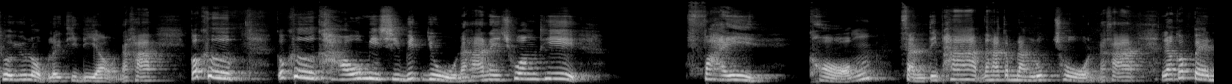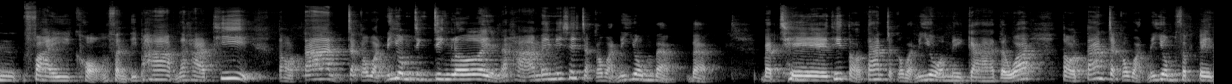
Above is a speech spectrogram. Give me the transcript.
ทั่วยุโรปเลยทีเดียวนะคะ ก็คือก็คือเขามีชีวิตอยู่นะคะ ในช่วงที่ไฟของสันติภาพนะคะกำลังลุกโชนนะคะ แล้วก็เป็นไฟของสันติภาพนะคะ ที่ต่อต้านจักรวรรดินิยมจริง ๆ เลยนะคะ ไม่ไม่ใช่จักรวรรดินิยมแบบแบบ แบบเชที่ต่อต้านจักรวรรดินิยมอเมริกา แต่ว่าต่อต้านจักรวรรดินิยมสเปน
